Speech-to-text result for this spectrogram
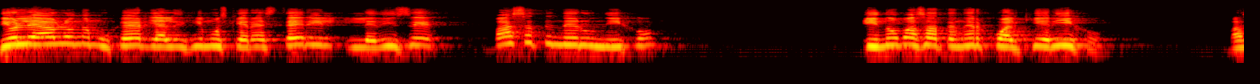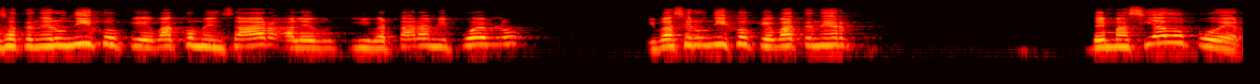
Dios le habla a una mujer, ya le dijimos que era estéril, y le dice, vas a tener un hijo y no vas a tener cualquier hijo. Vas a tener un hijo que va a comenzar a libertar a mi pueblo y va a ser un hijo que va a tener demasiado poder.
